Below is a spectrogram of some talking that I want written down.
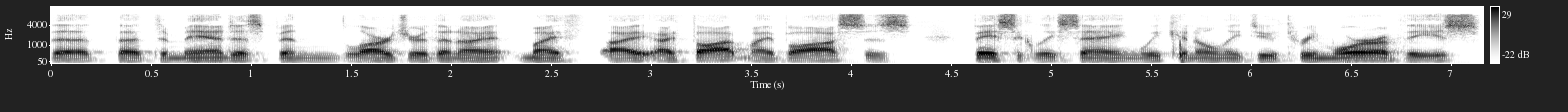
that the demand has been larger than I my I, I thought. My boss is basically saying we can only do three more of these,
